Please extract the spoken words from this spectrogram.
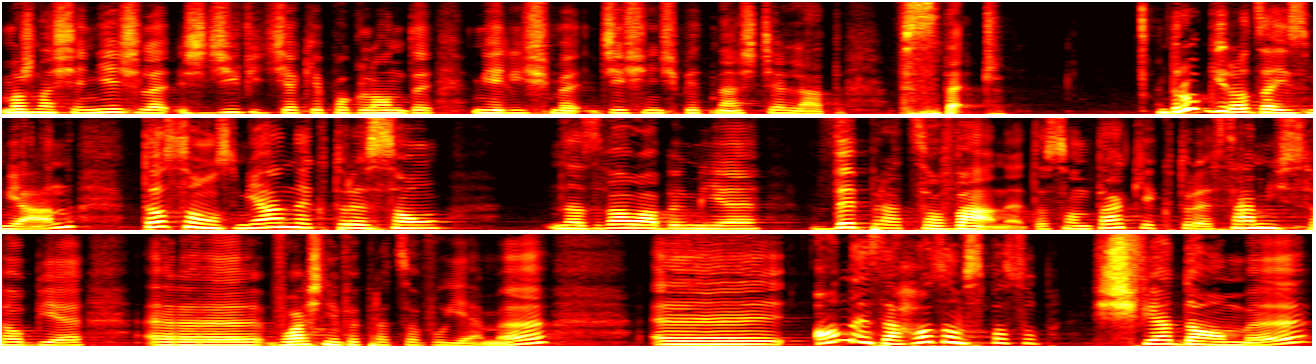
można się nieźle zdziwić, jakie poglądy mieliśmy 10-15 lat wstecz. Drugi rodzaj zmian to są zmiany, które są, nazwałabym je wypracowane. To są takie, które sami sobie e, właśnie wypracowujemy. E, one zachodzą w sposób świadomy,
